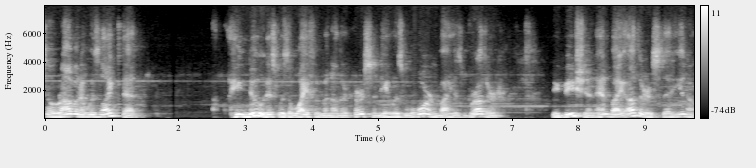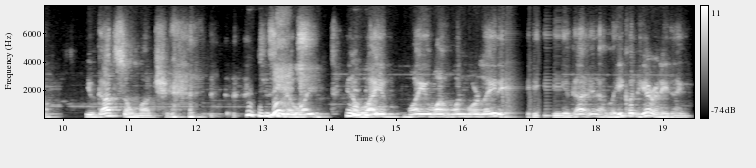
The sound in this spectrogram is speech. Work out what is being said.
So Ravana was like that. He knew this was the wife of another person. He was warned by his brother, Vibhishan, and by others that, you know, you've got so much. Just, you know, why, you know, why you, why you want one more lady? You got, you know, he couldn't hear anything.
